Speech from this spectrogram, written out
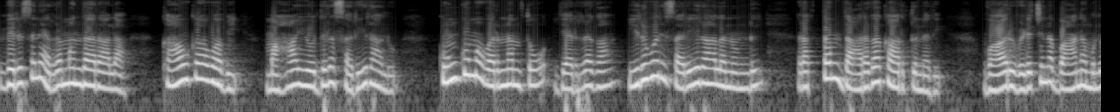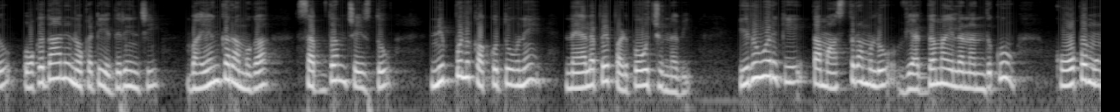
విరిసిన ఎర్రమందారాల కావు కావు అవి మహాయోధుల శరీరాలు కుంకుమ వర్ణంతో ఎర్రగా ఇరువురి శరీరాల నుండి రక్తం దారగా కారుతున్నది. వారు విడిచిన బాణములు ఒకదానినొకటి ఎదిరించి భయంకరముగా శబ్దం చేస్తూ నిప్పులు కక్కుతూనే నేలపై పడిపోవుచున్నవి. ఇరువురికి తమ అస్త్రములు వ్యర్థమైలనందుకు కోపము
